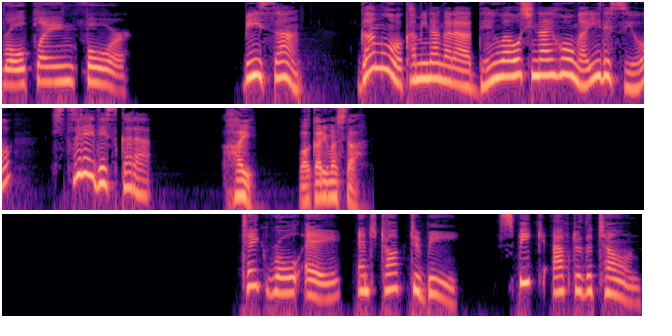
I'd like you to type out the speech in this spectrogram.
Role-playing 4. B さん、ガムを噛みながら電話をしない方がいいですよ。失礼ですから。はい、わかりました。Take role A and talk to B. Speak after the tone.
